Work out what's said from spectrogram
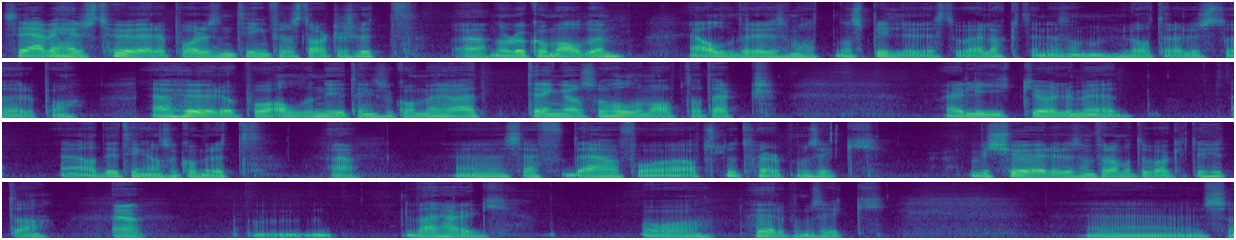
Så jeg vil helst høre på liksom, ting fra start til slutt Ja. når det kommer album. Jeg har aldri liksom, hatt noen spilleliste hvor jeg har lagt inn i låter jeg har lyst til å høre på. Jeg hører jo på alle nye ting som kommer, og jeg trenger også å holde meg oppdatert. Og jeg liker jo veldig mye av de tinga som kommer ut. Ja. Eh, Så jeg, jeg får absolutt hørt på musikk. Vi kjører liksom fram og tilbake til hytta Ja. hver helg og hører på musikk. Eh, Så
